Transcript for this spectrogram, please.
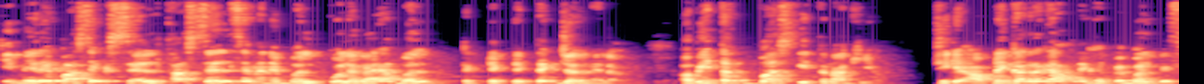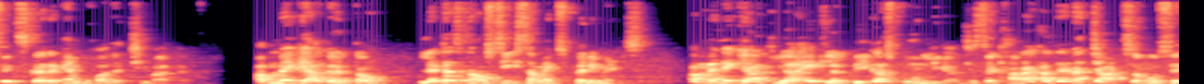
कि मेरे पास एक सेल था। सेल से मैंने बल्ब को लगाया बल्ब टिक टिक टिक टिक जलने लगा। अभी तक बस इतना किया। ठीक है, आपने कर रखा है अपने घर पे बल्ब भी फिक्स कर रखे हैं, बहुत अच्छी बात है। अब मैं क्या करता हूँ let us now see some experiments अब मैंने क्या किया? एक लकड़ी का स्पून लिया, जिससे खाना खाते हैं ना चाट समोसे।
